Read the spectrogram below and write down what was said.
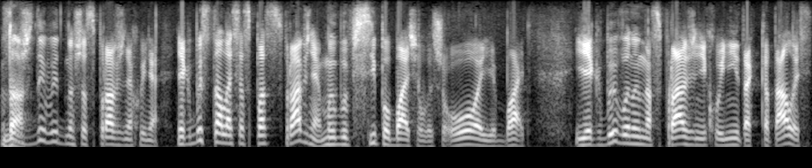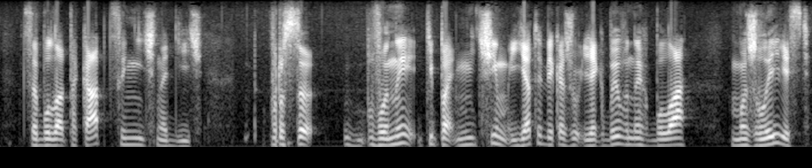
видно. Да. Завжди видно, що справжня хуйня. Якби сталася справжня, ми б всі побачили, що о, єбать. І якби вони на справжній хуйні так катались, це була така цинічна діч. Просто вони, типа, нічим. Я тобі кажу, якби в них була можливість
